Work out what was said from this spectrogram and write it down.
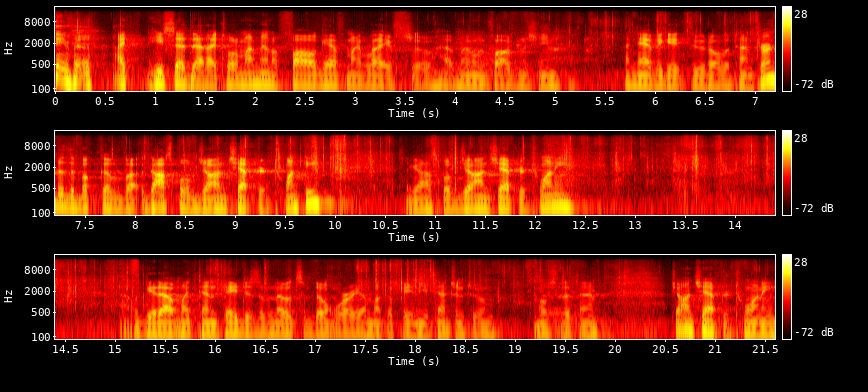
Amen. I, he said that. I told him I'm in a fog half my life, so I have my own fog machine. I navigate through it all the time. Turn to the book of uh, Gospel of John, chapter 20. The Gospel of John, chapter 20. I'll get out my 10 pages of notes, and don't worry, I'm not going to pay any attention to them most of the time. John chapter 20.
